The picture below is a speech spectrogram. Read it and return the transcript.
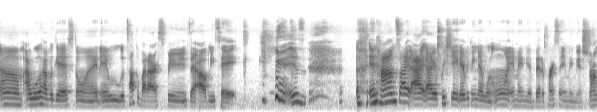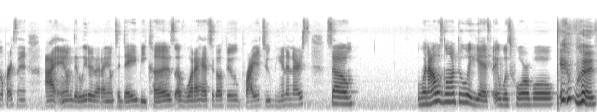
um, I will have a guest on and we will talk about our experience at Albany Tech. is in hindsight, I, I appreciate everything that went on. It made me a better person. It made me a stronger person. I am the leader that I am today because of what I had to go through prior to being a nurse. So when I was going through it, yes, it was horrible. It was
